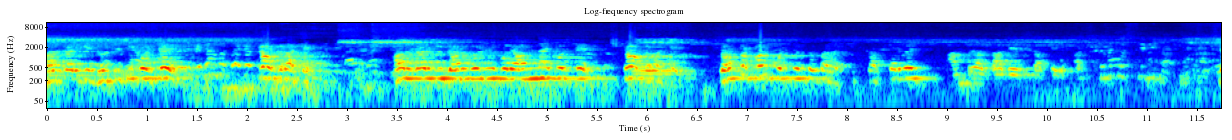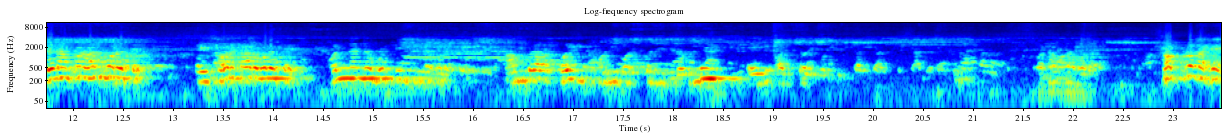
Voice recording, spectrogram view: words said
সরকার কি দুর্নীতি করছে? চোখ রাখে। সরকার কি জনগণের উপরে অন্যায় করছে? চোখ রাখে। যতক্ষণ পর্যন্ত তারা চিৎকার করবেন আমরা তাদের সাথে সেনা প্রধান বলেছে, এই সরকার বলেছে, অন্যান্য বুদ্ধিজীবীরা বলেছে, আমরা ওই পরিবর্তনের জন্যই এই অঞ্চলে প্রতিষ্ঠান কথা বলা বলে স্বপ্ন দেখে,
